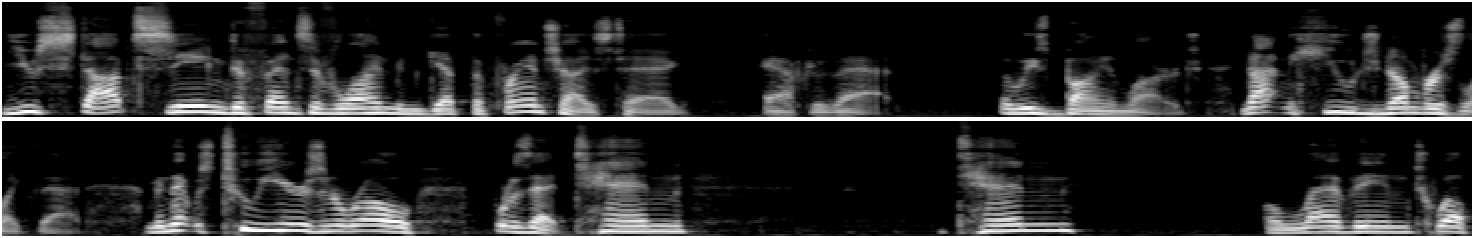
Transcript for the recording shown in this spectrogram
you stopped seeing defensive linemen get the franchise tag after that. At least by and large. Not in huge numbers like that. I mean, that was two years in a row. What is that? 10, 10, 11, 12.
